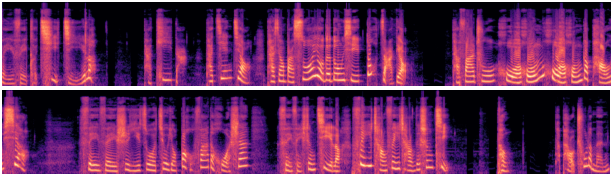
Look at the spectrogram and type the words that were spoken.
菲菲可气极了，她踢打。他尖叫，他想把所有的东西都砸掉。他发出火红火红的咆哮。菲菲是一座就要爆发的火山。菲菲生气了，非常非常的生气。砰！他跑出了门。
